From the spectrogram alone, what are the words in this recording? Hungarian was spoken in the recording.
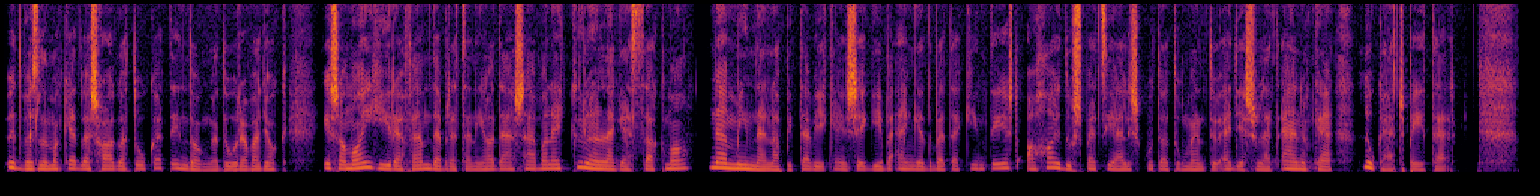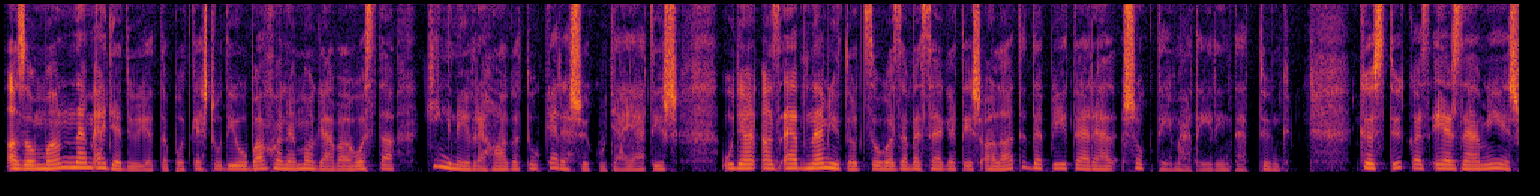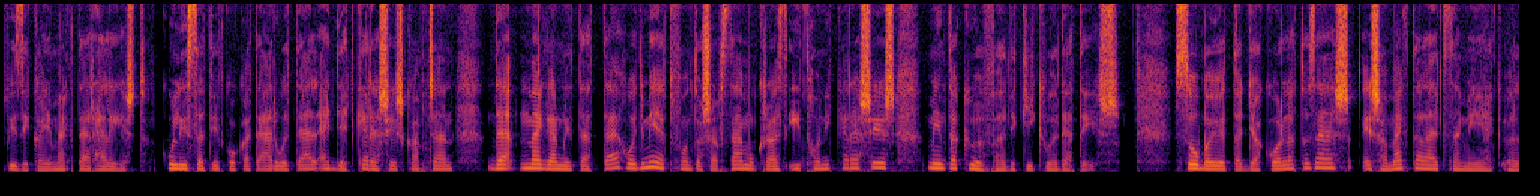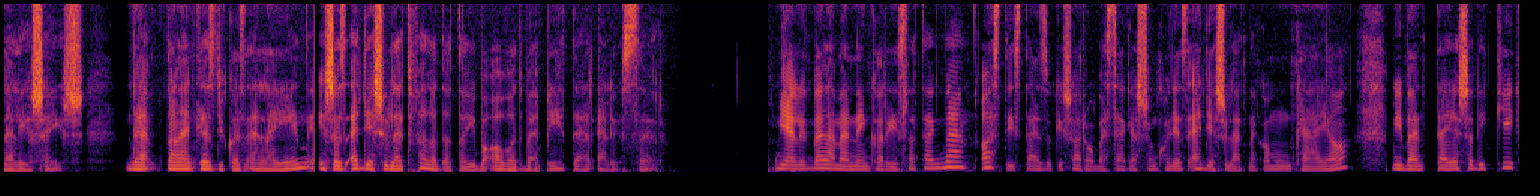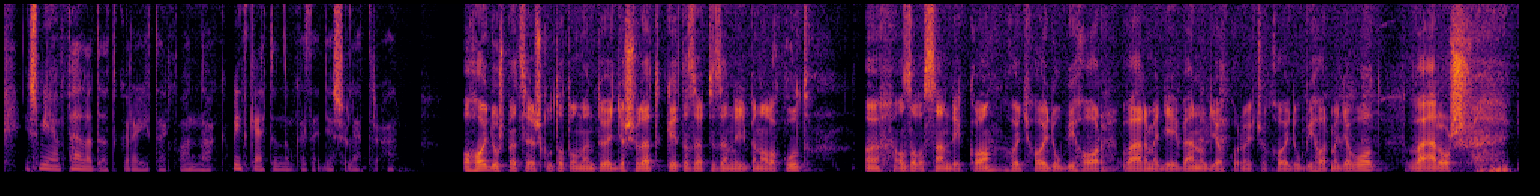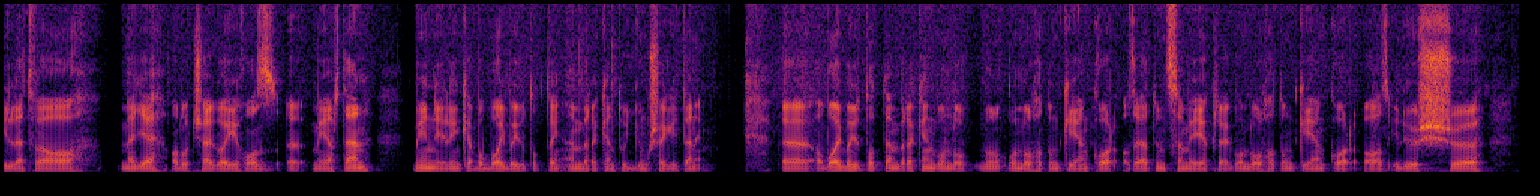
Üdvözlöm a kedves hallgatókat, én Donga Dóra vagyok, és a mai Hírefem Debreceni adásában egy különleges szakma nem mindennapi tevékenységébe enged betekintést a Hajdu Speciális Kutatómentő Egyesület elnöke Lukács Péter. Azonban nem egyedül jött a podcast stúdióba, hanem magával hozta King névre hallgató keresőkutyáját is. Ugyan az ebb nem jutott szóhoz a beszélgetés alatt, de Péterrel sok témát érintettünk. Köztük az érzelmi és fizikai megterhelést, kulisszatitkokat árult el egy-egy keresés kapcsán, de megemlítette, hogy miért fontosabb számukra az itthoni keresés, mint a külföldi kiküldetés. Szóba jött a gyakorlatozás és a megtalált személyek ölelése is. De talán kezdjük az elején, és az Egyesület feladataiba avat be Péter először. Mielőtt belemennénk a részletekbe, azt tisztázzuk és arról beszélgessünk, hogy az Egyesületnek a munkája miben teljesedik ki, és milyen feladatköreitek vannak. Mit kell tudnunk az Egyesületről? A Hajdú Speciális Kutatómentő Egyesület 2014-ben alakult, azzal a szándékkal, hogy Hajdú-Bihar vármegyében, ugye akkor még csak Hajdú-Bihar megye volt, város, illetve a megye adottságaihoz mérten minél inkább a bajba jutott embereken tudjunk segíteni. A bajba jutott embereken gondol, gondolhatunk ilyenkor az eltűnt személyekre, gondolhatunk ilyenkor az idős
